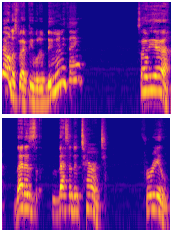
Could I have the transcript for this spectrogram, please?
They don't expect people to do anything. So yeah, that is that's a deterrent. For real.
